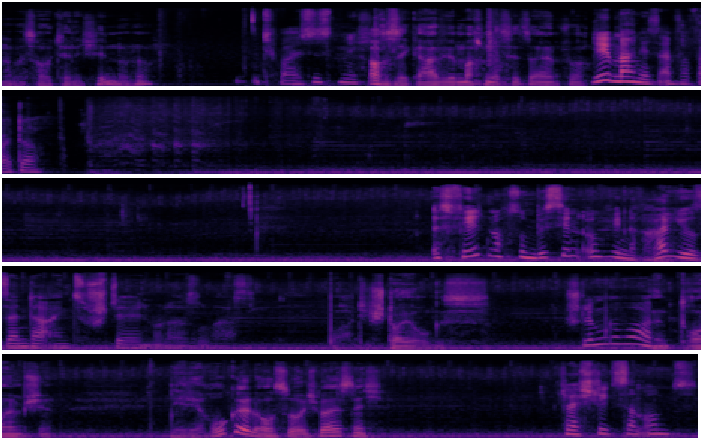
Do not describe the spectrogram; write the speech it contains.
Aber es haut ja nicht hin, oder? Ich weiß es nicht. Ach, ist egal, wir machen das jetzt einfach. Wir machen jetzt einfach weiter. Es fehlt noch so ein bisschen irgendwie einen Radiosender einzustellen oder sowas. Boah, die Steuerung ist Schlimm geworden. ein Träumchen. Nee, der ruckelt auch so, ich weiß nicht. Vielleicht liegt es an uns.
